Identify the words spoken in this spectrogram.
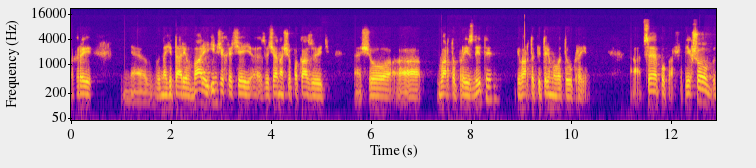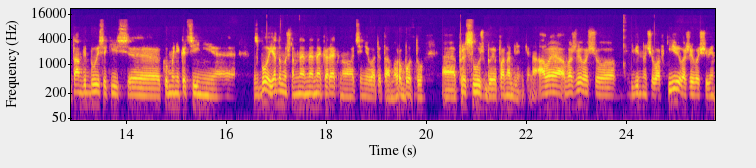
гри на гітарі в барі, інших речей, е, звичайно, що показують, е, що е, варто приїздити і варто підтримувати Україну. Це по-перше. Якщо там відбулися якісь е, комунікаційні е, збої, я думаю, що нам не, не, некоректно оцінювати там роботу е, прес-служби пана Блінкена. Але важливо, що він ночував в Києві, важливо, що він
